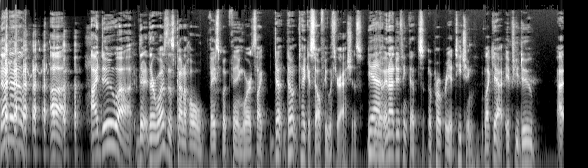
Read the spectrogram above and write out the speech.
no, no, no. Uh, I do. Uh, there, there was this kind of whole Facebook thing where it's like, don't, don't take a selfie with your ashes. You Yeah. know, and I do think that's appropriate teaching. Like, yeah, if you do, I,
